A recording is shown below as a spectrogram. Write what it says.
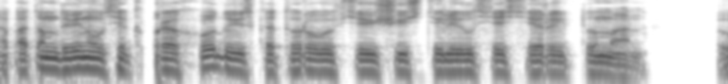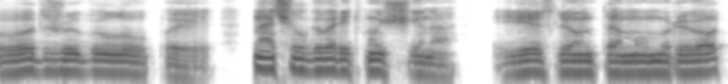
а потом двинулся к проходу, из которого все еще стелился серый туман. «Вот же глупый», — начал говорить мужчина. «Если он там умрет...»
